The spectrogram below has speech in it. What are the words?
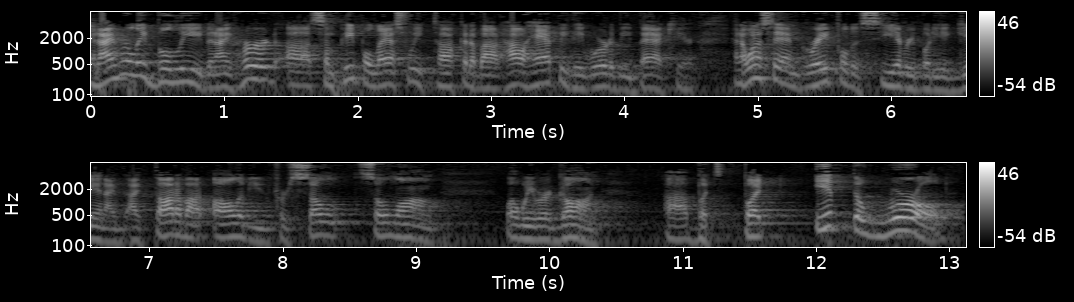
And I really believe, and I heard uh, some people last week talking about how happy they were to be back here. And I want to say I'm grateful to see everybody again. I, I thought about all of you for so, so long while we were gone. Uh, but, but if the world,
